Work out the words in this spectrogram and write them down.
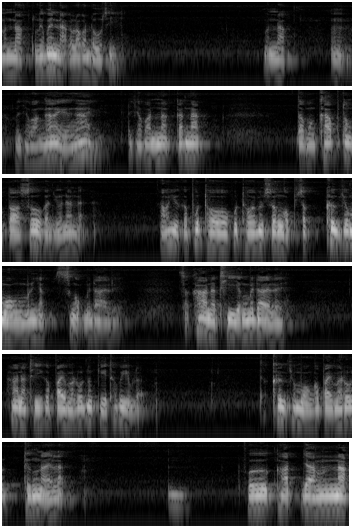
มันหนักหรือไม่หนักเราก็ดูสิ มันหนักอืมเราจะว่าง่ายก็ง่าย เราจะว่าหนักก็หนัก ต้องบังคับต้องต่อสู้กันอยู่นั่นแหละ เอาอยู่กับพุโทโธ พุโทโธมันสงบสักครึ่งชั่วโมง มันยังสงบไม่ได้เลย สักห้านาทียังไม่ได้เลย ห้านาทีก็ไปมารู้ตั้งกี่ทวีปล้วครึ่งชั่วโมงก็ไปม่รู้ถึงไหนละฝึกหัดอย่างหนัก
